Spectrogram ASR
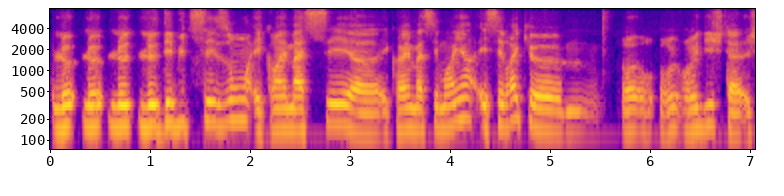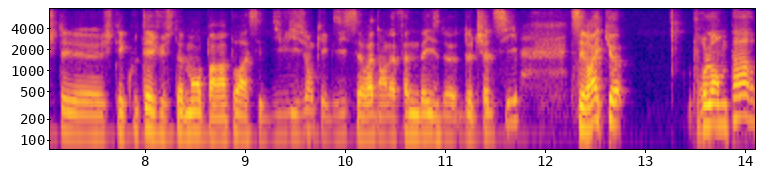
le, début de saison est quand même assez, euh, est quand même assez moyen. Et c'est vrai que, euh, Rudy, je t'écoutais justement par rapport à cette division qui existe, c'est vrai, dans la fanbase de, Chelsea. C'est vrai que pour Lampard,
